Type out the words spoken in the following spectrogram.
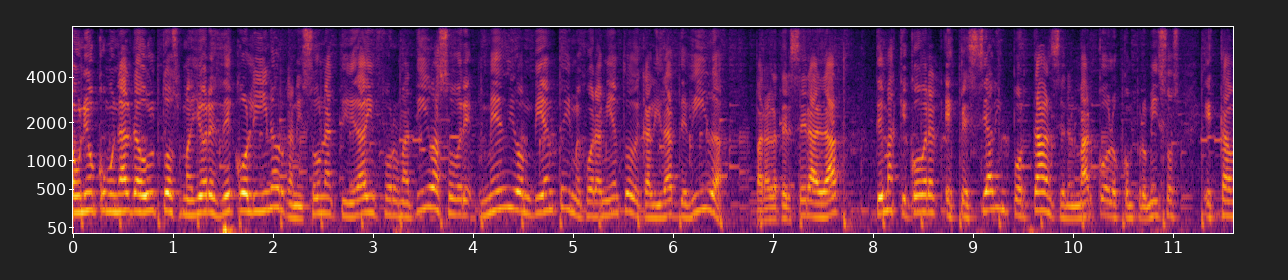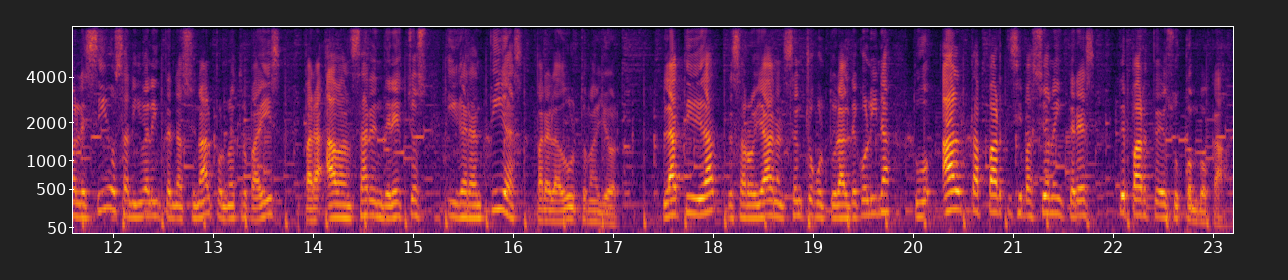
Unión Comunal de Adultos Mayores de Colina organizó una actividad informativa sobre medio ambiente y mejoramiento de calidad de vida para la tercera edad, temas que cobran especial importancia en el marco de los compromisos establecidos a nivel internacional por nuestro país para avanzar en derechos y garantías para el adulto mayor. La actividad desarrollada en el Centro Cultural de Colina tuvo alta participación e interés de parte de sus convocados.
